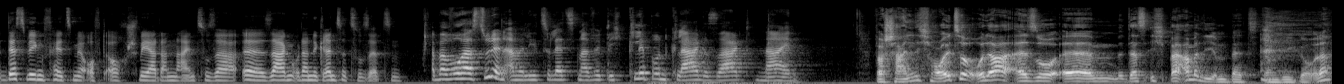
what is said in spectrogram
deswegen fällt es mir oft auch schwer, dann Nein zu sa äh, sagen oder eine Grenze zu setzen. Aber wo hast du denn, Amelie, zuletzt mal wirklich klipp und klar gesagt, nein? Wahrscheinlich heute, oder? Also, ähm, dass ich bei Amelie im Bett dann liege, oder?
